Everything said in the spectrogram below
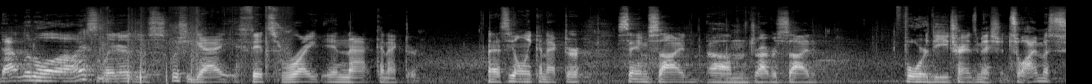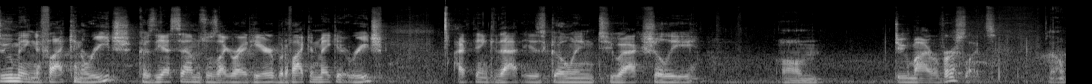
that little uh, isolator the squishy guy fits right in that connector. That's the only connector same side um, driver's side for the transmission. So i'm assuming if that can reach because the sms was like right here but if i can make it reach i think that is going to actually um, do my reverse lights. So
